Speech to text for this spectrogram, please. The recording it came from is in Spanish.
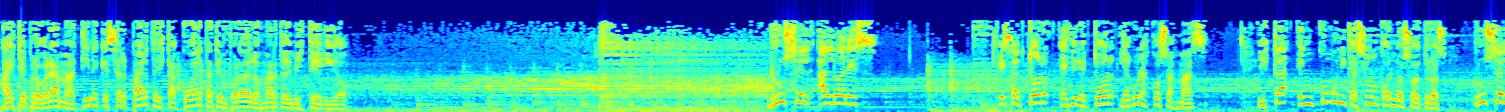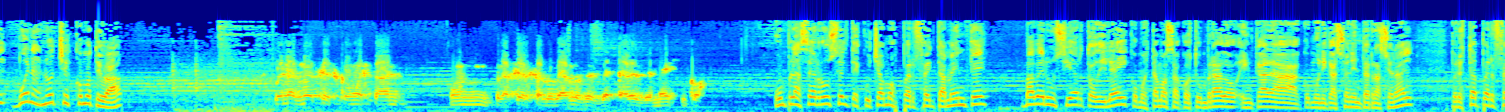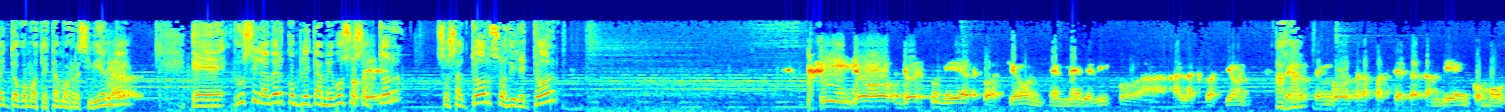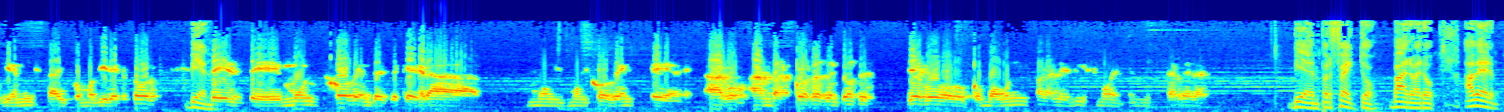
a este programa. Tiene que ser parte de esta cuarta temporada de los Martes de Misterio. Russell Álvarez es actor, es director y algunas cosas más. Y está en comunicación con nosotros. Russell, buenas noches, ¿cómo te va? Buenas noches, ¿cómo están? Un placer saludarlos desde acá, desde México. Un placer, Russell, te escuchamos perfectamente. Va a haber un cierto delay, como estamos acostumbrados en cada comunicación internacional, pero está perfecto como te estamos recibiendo. Eh, Russell, a ver, completame. ¿Vos sos actor? ¿Sos actor? ¿Sos director? Sí, yo, yo estudié actuación, eh, me dedico a, la actuación, pero tengo otra faceta también como guionista y como director. Bien. Desde muy joven, desde que era muy, muy joven, hago ambas cosas, entonces llevo como un paralelismo en, mis carreras. Bien, perfecto, bárbaro. A ver,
